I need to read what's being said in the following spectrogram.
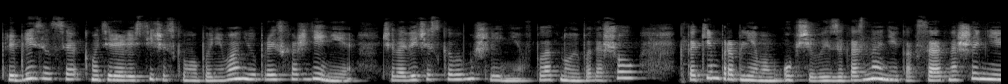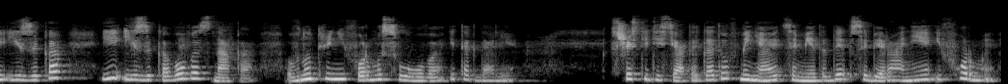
приблизился к материалистическому пониманию происхождения человеческого мышления, вплотную подошел к таким проблемам общего языкознания, как соотношение языка и языкового знака, внутренней формы слова и так далее. С 60-х годов меняются методы собирания и формы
